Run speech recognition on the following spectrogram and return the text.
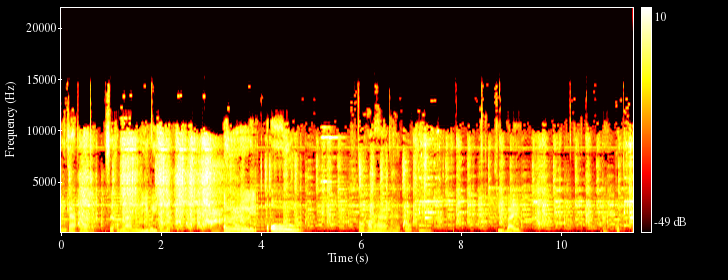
มันกากมากอะเสือคำรามมันดีกว่าอีกนะเนี่ยเออโอ้ รองเท้าทหารนะฮะโอเคสีใบกดใบ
